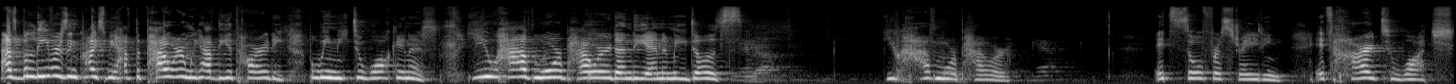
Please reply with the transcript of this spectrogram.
As believers in Christ, we have the power and we have the authority, but we need to walk in it. You have more power than the enemy does. Yeah. You have more power. Yeah. It's so frustrating. It's hard to watch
